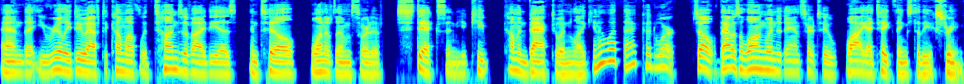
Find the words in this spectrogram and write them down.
and that you really do have to come up with tons of ideas until one of them sort of sticks and you keep coming back to it and like, you know what, that could work. So that was a long winded answer to why I take things to the extreme.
